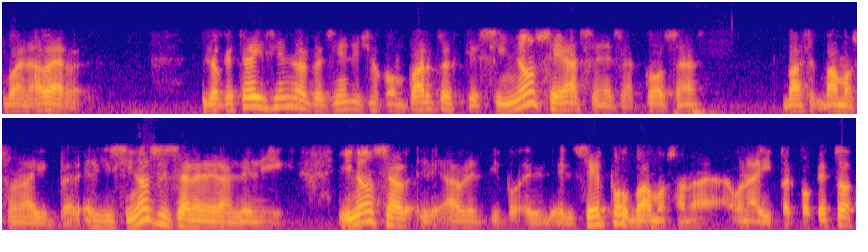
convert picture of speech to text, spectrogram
Bueno, a ver, lo que está diciendo el presidente y yo comparto es que si no se hacen esas cosas, vamos a una hiper. Es decir, si no se sale de las LELIC, y no se abre, el tipo el, cepo, vamos a una, hiper, porque esto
